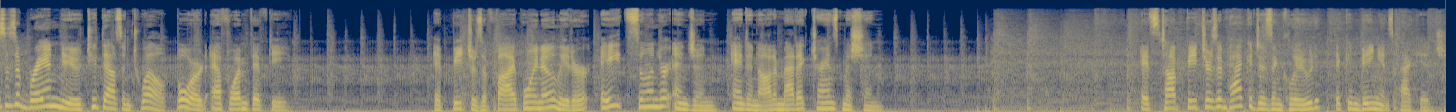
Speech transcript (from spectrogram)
This is a brand new 2012 Ford F-150. It features a 5.0 liter, 8 cylinder engine and an automatic transmission. Its top features and packages include the convenience package,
